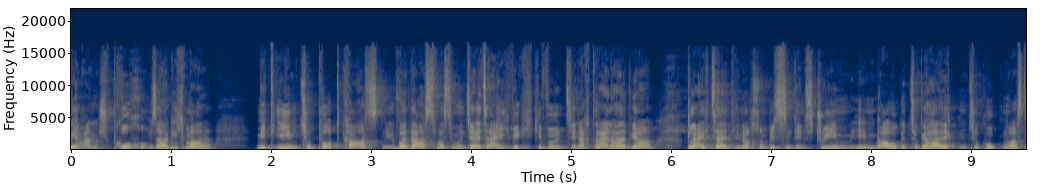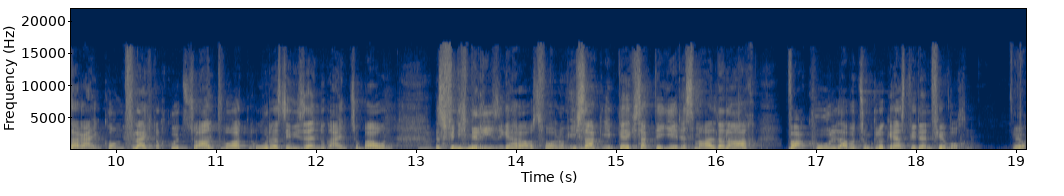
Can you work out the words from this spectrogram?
Beanspruchung, sage ich mal, mit ihm zu podcasten über das, was wir uns ja jetzt eigentlich wirklich gewöhnt sind nach dreieinhalb Jahren. Gleichzeitig noch so ein bisschen den Stream im Auge zu behalten, zu gucken, was da reinkommt, vielleicht noch kurz zu antworten oder es in die Sendung einzubauen. Das finde ich eine riesige Herausforderung. Ich sage ihm, ich sagte jedes Mal danach, war cool, aber zum Glück erst wieder in vier Wochen. Ja.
